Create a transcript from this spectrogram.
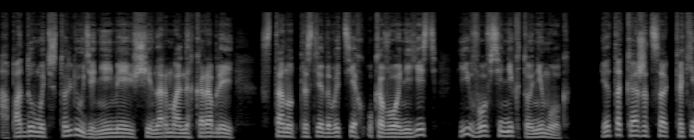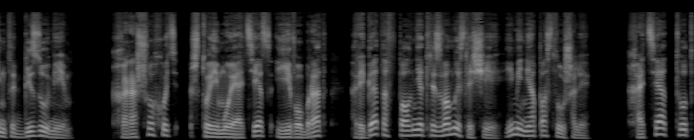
А подумать, что люди, не имеющие нормальных кораблей, станут преследовать тех, у кого они есть, и вовсе никто не мог. Это кажется каким-то безумием. Хорошо хоть, что и мой отец, и его брат — ребята вполне трезвомыслящие, и меня послушали. Хотя тут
